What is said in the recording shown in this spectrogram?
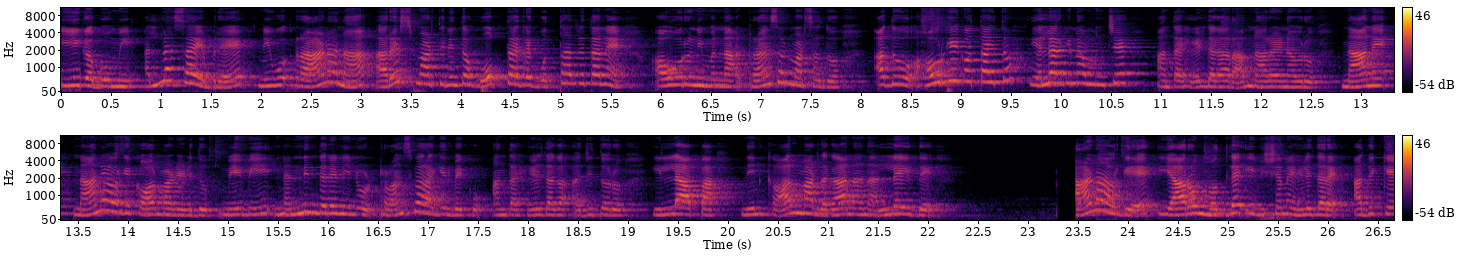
ಈಗ ಭೂಮಿ. ಅಲ್ಲ ಸಾಹೇಬ್ರೆ, ನೀವು ರಾಣನ ಅರೆಸ್ಟ್ ಮಾಡ್ತೀನಿ ಅಂತ ಹೋಗ್ತಾ ಇದ್ರೆ ಗೊತ್ತಾದ್ರೆ ತಾನೇ ಅವರು ನಿಮ್ಮನ್ನ ಟ್ರಾನ್ಸ್ಫರ್ ಮಾಡಿಸೋದು. ಅದು ಅವ್ರಿಗೆ ಗೊತ್ತಾಯ್ತು, ಎಲ್ಲರಿಗಿನ್ನ ಮುಂಚೆ ಅಂತ ಹೇಳಿದಾಗ ರಾಮನಾರಾಯಣ ಅವರು, ನಾನೇ ನಾನೇ ಅವ್ರಿಗೆ ಕಾಲ್ ಮಾಡಿ ಹೇಳಿದ್ದು. ಮೇ ಬಿ ನನ್ನಿಂದಲೇ ನೀನು ಟ್ರಾನ್ಸ್ಫರ್ ಆಗಿರಬೇಕು ಅಂತ ಹೇಳಿದಾಗ ಅಜಿತ್ ಅವರು, ಇಲ್ಲ ಅಪ್ಪ, ನೀನು ಕಾಲ್ ಮಾಡಿದಾಗ ನಾನು ಅಲ್ಲೇ ಇದ್ದೆ. ರಾಣ ಅವ್ರಿಗೆ ಯಾರೋ ಮೊದಲೇ ಈ ವಿಷಯನ ಹೇಳಿದ್ದಾರೆ. ಅದಕ್ಕೆ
